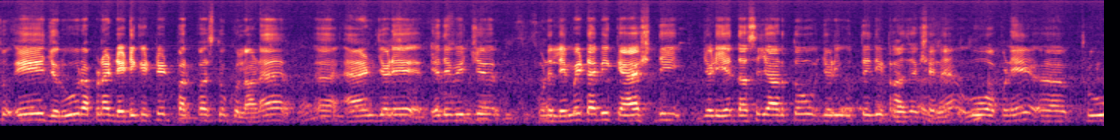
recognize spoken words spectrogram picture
ਸੋ ਇਹ ਜ਼ਰੂਰ ਆਪਣਾ ਡੈਡੀਕੇਟਿਡ ਪਰਪਸ ਤੋਂ ਖੁਲਾਣਾ ਹੈ ਐਂਡ ਜਿਹੜੇ ਇਹਦੇ ਵਿੱਚ ਹੁਣ ਲਿਮਿਟ ਹੈ ਵੀ ਕੈਸ਼ ਦੀ ਜਿਹੜੀ ਹੈ 10000 ਤੋਂ ਜਿਹੜੀ ਉੱਤੇ ਦੀ ਟ੍ਰਾਂਜੈਕਸ਼ਨ ਹੈ, ਉਹ ਆਪਣੇ ਥਰੂ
